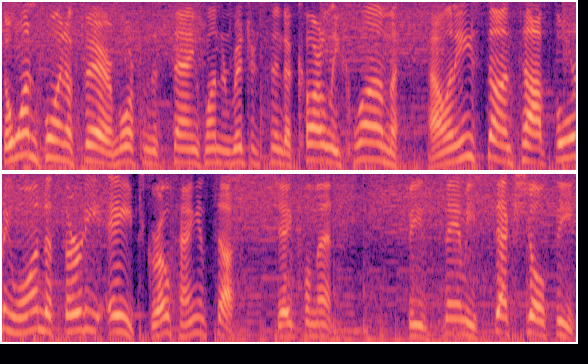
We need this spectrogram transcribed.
The one-point affair. More from the Stangs. London Richardson to Carly Klum. Allen East on top, 41 to 38. Grove hanging tough. Jake Clement feeds Sammy Steckschulte.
